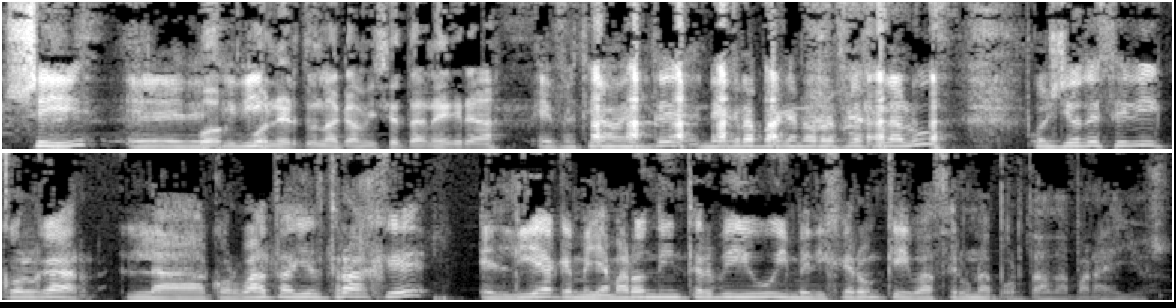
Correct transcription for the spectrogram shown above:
Sí, eh, decidí. Ponerte una camiseta negra. Efectivamente, negra para que no refleje la luz. Pues yo decidí colgar la corbata y el traje el día que me llamaron de interview y me dijeron que iba a hacer una portada para ellos.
